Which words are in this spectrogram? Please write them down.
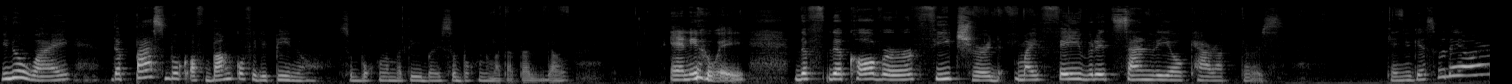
you know why? The passbook of Banco Filipino, subok na matibay, subok na matatag daw. Anyway, the, the cover featured my favorite Sanrio characters. Can you guess who they are?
